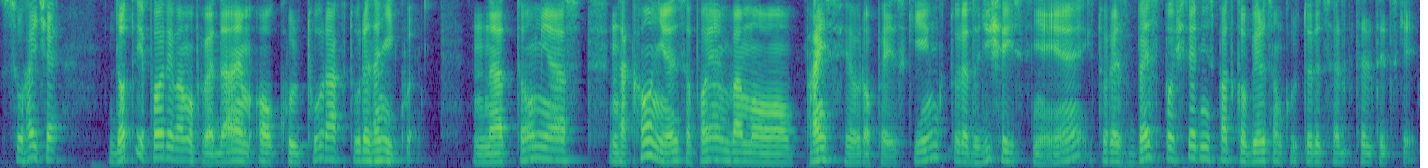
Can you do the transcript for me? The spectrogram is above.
Słuchajcie, do tej pory Wam opowiadałem o kulturach, które zanikły. Natomiast na koniec opowiem Wam o państwie europejskim, które do dzisiaj istnieje i które jest bezpośrednim spadkobiercą kultury celtyckiej.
